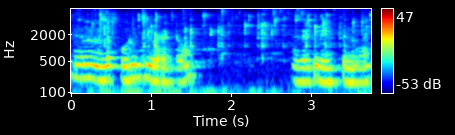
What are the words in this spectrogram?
இதெல்லாம் நல்லா பொறிஞ்சு வரட்டும். அது வரைக்கும் வெயிட் பண்ணுவோம்.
